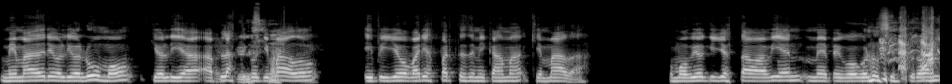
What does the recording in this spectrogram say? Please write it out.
Mi madre olió el humo, que olía a plástico quemado, y pilló varias partes de mi cama quemada. Como vio que yo estaba bien, me pegó con un cinturón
